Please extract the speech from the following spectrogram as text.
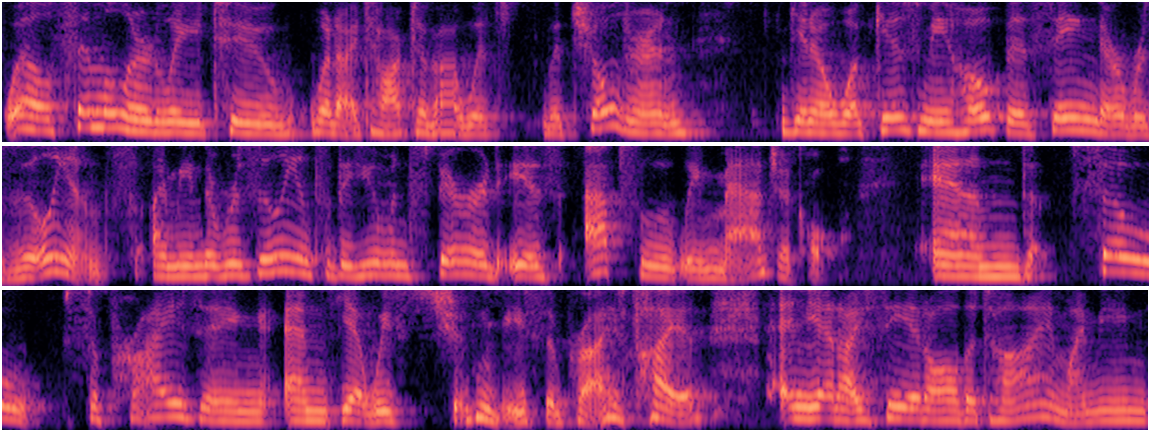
Well, similarly to what I talked about with with children, you know, what gives me hope is seeing their resilience. I mean, the resilience of the human spirit is absolutely magical and so surprising and yet we shouldn't be surprised by it and yet i see it all the time i mean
